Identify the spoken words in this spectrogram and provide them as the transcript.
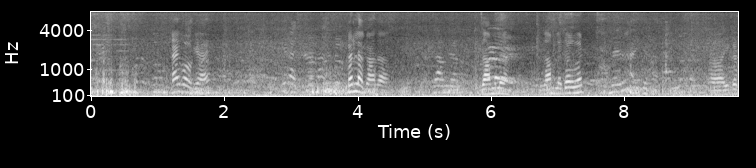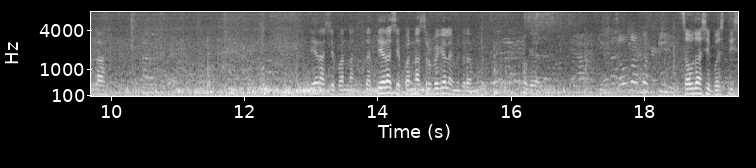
काय भाव घ्या? कडला का आता? जांभल्या जांभल्या दळवट? इकडला. तेराशे पन्नास. तर तेराशे पन्नास रुपये गेला मित्रांनो. चौदाशे पस्तीस.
